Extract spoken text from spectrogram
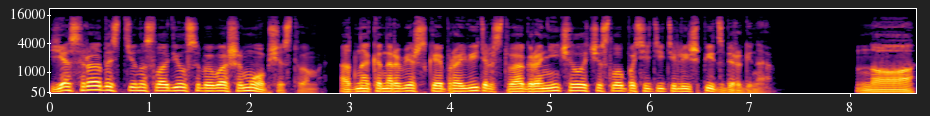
я с радостью насладился бы вашим обществом. Однако норвежское правительство ограничило число посетителей Шпицбергена. Но...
